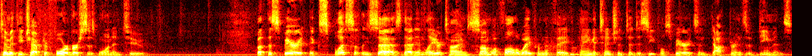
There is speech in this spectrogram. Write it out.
Timothy chapter 4 verses 1 and 2. But the Spirit explicitly says that in later times some will fall away from the faith, paying attention to deceitful spirits and doctrines of demons,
